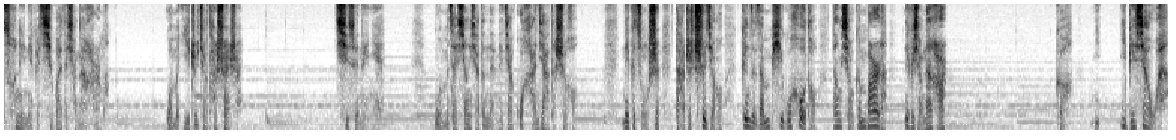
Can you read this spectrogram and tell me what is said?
村里那个奇怪的小男孩吗？我们一直叫他帅帅。七岁那年，我们在乡下的奶奶家过寒假的时候，那个总是打着赤脚跟在咱们屁股后头当小跟班的那个小男孩。哥，你你别吓我呀！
